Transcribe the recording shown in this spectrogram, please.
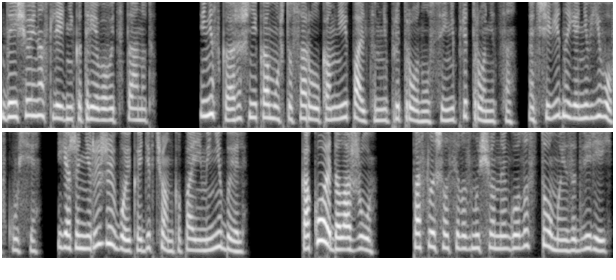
Да еще и наследника требовать станут, и не скажешь никому, что Сарул ко мне и пальцем не притронулся и не притронется. Очевидно, я не в его вкусе. Я же не рыжая бойкая девчонка по имени Бель. «Какое доложу?» Послышался возмущенный голос Тома из-за дверей.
